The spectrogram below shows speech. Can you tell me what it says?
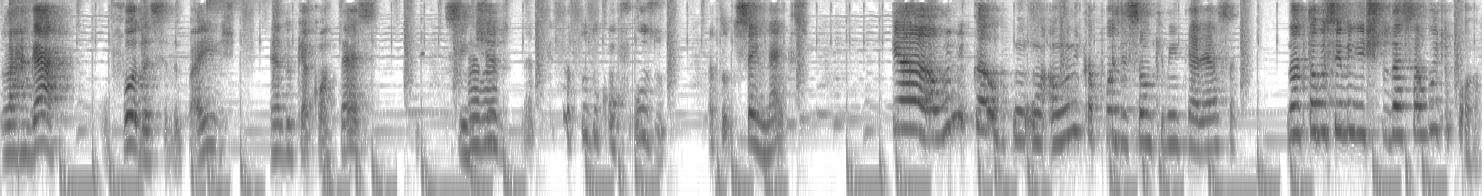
largar o foda-se do país, né, do que acontece, sentido, uhum. né, porque está tudo confuso, está tudo sem nexo. E a única, a única posição que me interessa, nós estamos sem ministro da saúde, porra.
